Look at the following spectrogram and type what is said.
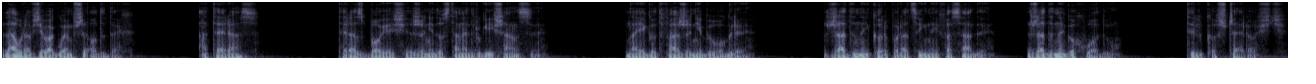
Laura wzięła głębszy oddech. A teraz? Teraz boję się, że nie dostanę drugiej szansy. Na jego twarzy nie było gry. Żadnej korporacyjnej fasady, żadnego chłodu. Tylko szczerość.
